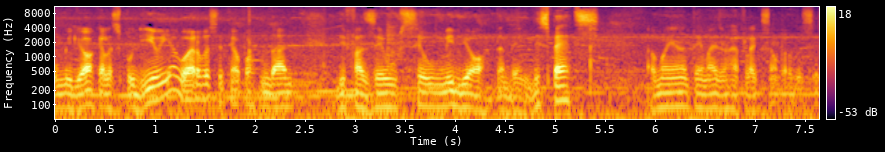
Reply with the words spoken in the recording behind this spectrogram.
o melhor que elas podiam e agora você tem a oportunidade de fazer o seu melhor também. Desperte-se. Amanhã tem mais uma reflexão para você.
